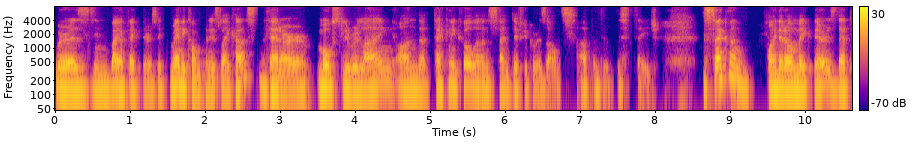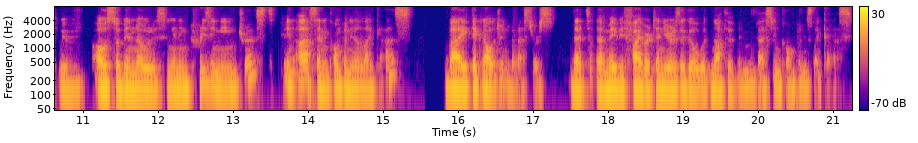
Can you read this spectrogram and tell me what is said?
Whereas in biotech, there's like many companies like us that are mostly relying on the technical and scientific results up until this stage. The second point that I'll make there is that we've also been noticing an increasing interest in us and in companies like us by technology investors that uh, maybe five or 10 years ago would not have been investing in companies like us.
